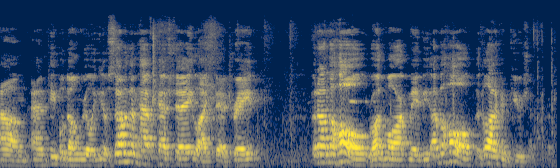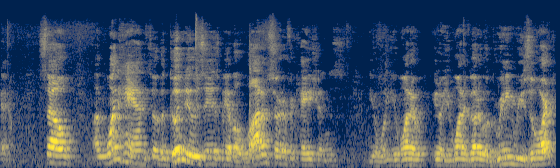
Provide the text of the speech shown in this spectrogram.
Um, and people don't really, you know, some of them have cachet, like fair trade, but on the whole, Rugmark maybe, on the whole, there's a lot of confusion, okay? So, on one hand, so the good news is we have a lot of certifications. You, you want to, you know, you want to go to a green resort,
